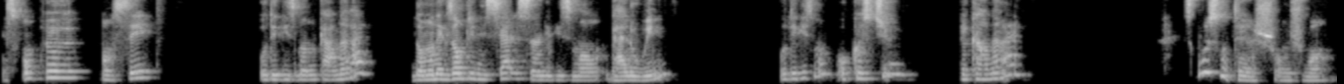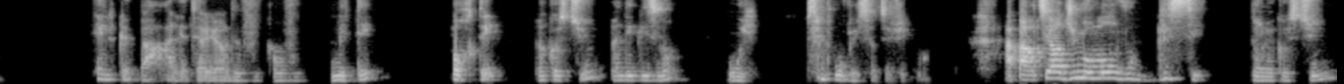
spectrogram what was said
est-ce qu'on peut penser au déguisement de carnaval? Dans mon exemple initial, c'est un déguisement d'Halloween. Au déguisement, au costume de carnaval? Est-ce que vous sentez un changement? Quelque part à l'intérieur de vous quand vous mettez, portez un costume, un déguisement? Oui, c'est prouvé scientifiquement. À partir du moment où vous glissez dans le costume,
